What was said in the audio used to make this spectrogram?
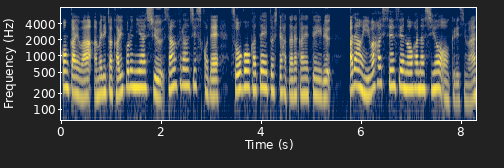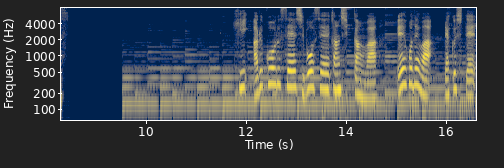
今回はアメリカカリフォルニア州サンフランシスコで総合家庭として働かれているアラン岩橋先生のお話をお送りします。非アルコール性脂肪性肝疾患は英語では略して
